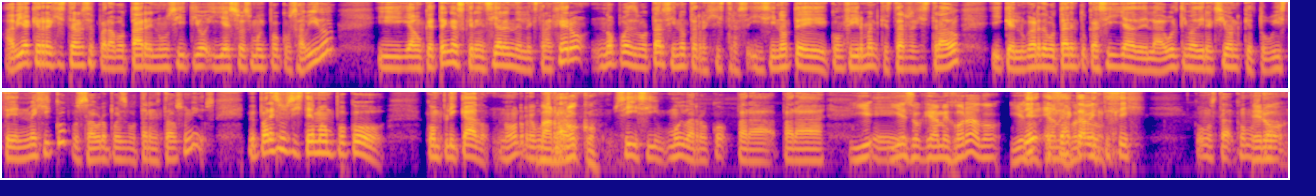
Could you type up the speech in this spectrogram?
había que registrarse para votar en un sitio y eso es muy poco sabido. Y aunque tengas credencial en el extranjero, no puedes votar si no te registras y si no te confirman que estás registrado y que en lugar de votar en tu casilla de la última dirección que tuviste en México, pues ahora puedes votar en Estados Unidos. Me parece un sistema un poco complicado, ¿no? Barroco. Sí, sí, muy barroco para... para y, eh, eso que ha mejorado. Y eso que exactamente, sí. ¿Cómo está? Cómo Pero,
